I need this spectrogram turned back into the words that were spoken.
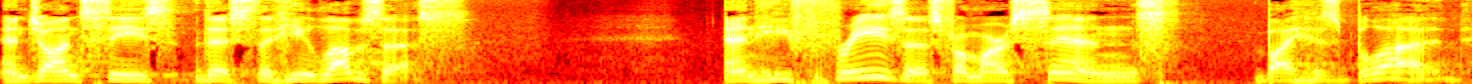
And John sees this that he loves us and he frees us from our sins by his blood.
